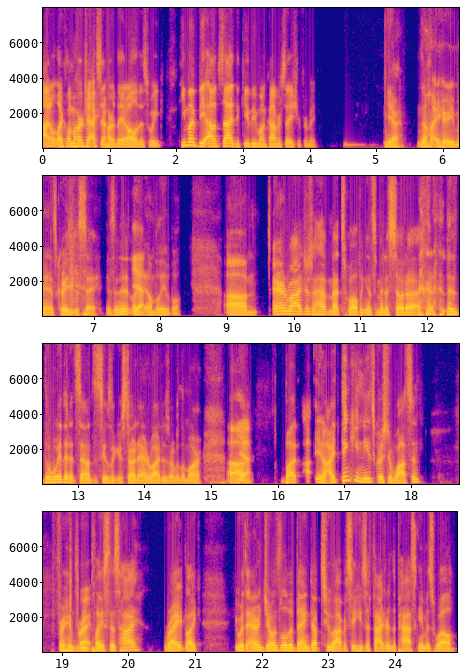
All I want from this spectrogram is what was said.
I don't like Lamar Jackson hardly at all this week. He might be outside the QB1 conversation for me. Yeah, no, I hear you, man. It's crazy to say, isn't it? Like, yeah, unbelievable. Um, Aaron Rodgers, I have him at 12 against Minnesota. the way that it sounds, it seems like you're starting Aaron Rodgers over Lamar. Um, yeah. But, uh, you know, I think he needs Christian Watson for him to right. be placed this high, right? Like with Aaron Jones a little bit banged up too. Obviously, he's a factor in the pass game as well,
